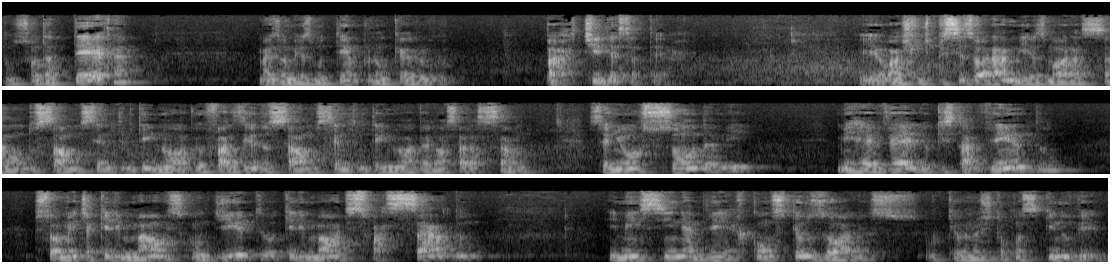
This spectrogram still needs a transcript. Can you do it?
Não sou da terra, mas ao mesmo tempo não quero partir dessa terra. Eu acho que a gente precisa orar mesmo a oração do Salmo 139. Eu fazer do Salmo 139 a nossa oração. Senhor, sonda-me, me revele o que está vendo, principalmente aquele mal escondido, aquele mal disfarçado, e me ensine a ver com os teus olhos o que eu não estou conseguindo ver.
